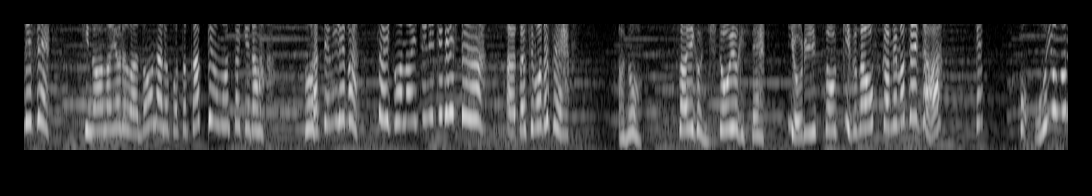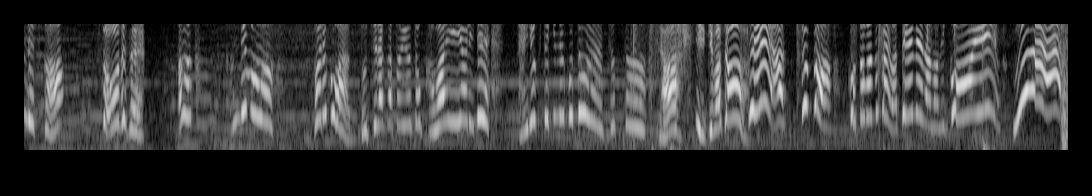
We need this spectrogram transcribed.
です。昨日の夜はどうなることかって思ったけど終わってみれば最高の一日でした。私もです。あの最後に一泳ぎしてより一層絆を深めませんか？えお泳ぐんですか？どちらかというと可愛いよりで体力的なことはちょっとさあ行きましょうえー、あちょっと言葉遣いは丁寧なのに強引うわー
